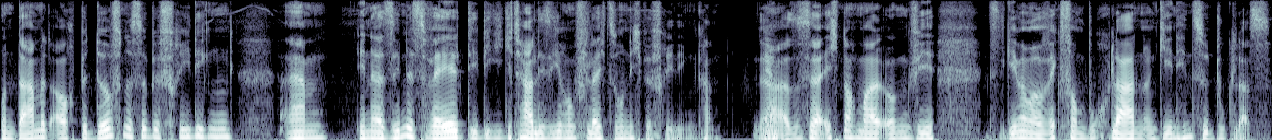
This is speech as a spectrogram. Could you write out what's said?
und damit auch Bedürfnisse befriedigen ähm, in einer Sinneswelt, die die Digitalisierung vielleicht so nicht befriedigen kann. Ja, Ja. also es ist ja echt nochmal irgendwie, jetzt gehen wir mal weg vom Buchladen und gehen hin zu Douglas.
